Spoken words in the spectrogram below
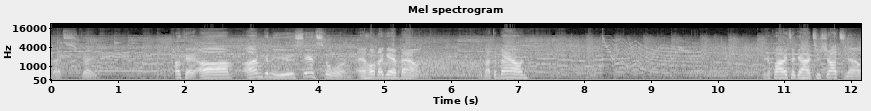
That's great. Okay, um, I'm gonna use Sandstorm and hope I get a bound. I got the bound. I can probably take out two shots now.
